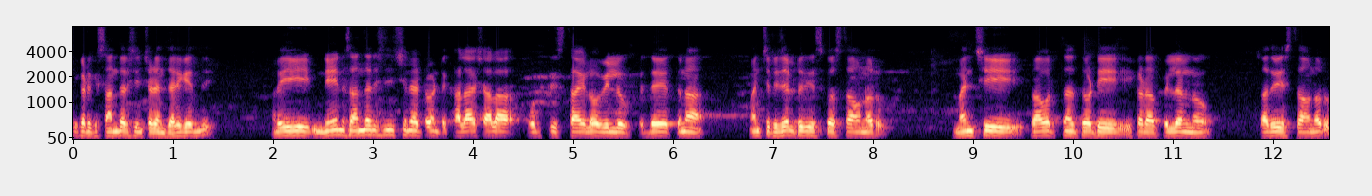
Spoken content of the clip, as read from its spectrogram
ఇక్కడికి సందర్శించడం జరిగింది. మరి నేను సందర్శించినటువంటి కళాశాల పూర్తి స్థాయిలో వీళ్ళు పెద్ద ఎత్తున మంచి రిజల్ట్ తీసుకొస్తా ఉన్నారు. మంచి ప్రవర్తనతోటి ఇక్కడ పిల్లలను చదివిస్తూ ఉన్నారు.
